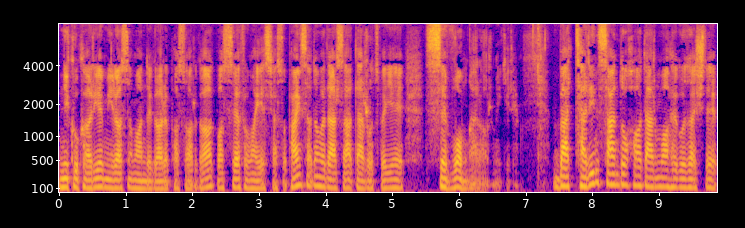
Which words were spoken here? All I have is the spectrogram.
نیکوکاری میراث ماندگار پاسارگاد با صفر ممیز 65 صدم درصد در رتبه سوم قرار می‌گیره. بدترین صندوق ها در ماه گذشته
